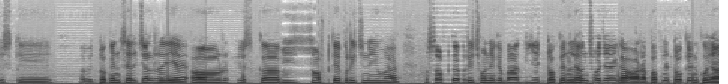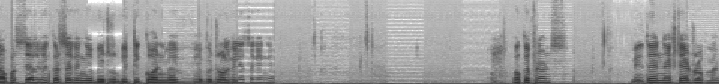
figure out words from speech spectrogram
इसकी अभी टोकन सेल चल रही है और इसका अभी सॉफ्ट कैप रीच नहीं हुआ है। तो सॉफ्ट कैप रीच होने के बाद ये टोकन लॉन्च हो जाएगा और आप अपने टोकन को यहाँ पर सेल भी कर सकेंगे, बीटी कॉइन में विड्रॉल भी ले सकेंगे। ओके फ्रेंड्स मिलते हैं नेक्स्ट एयर ड्रॉप में.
